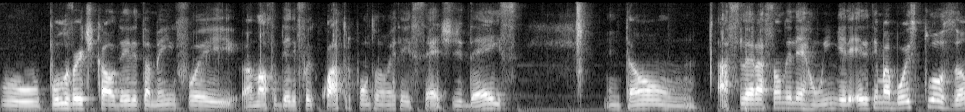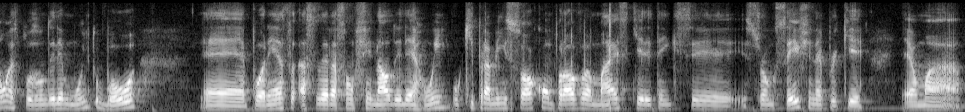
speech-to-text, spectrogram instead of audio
o pulo vertical dele também foi. A nota dele foi 4,97 de 10. Então, a aceleração dele é ruim. Ele, ele, tem uma boa explosão, a explosão dele é muito boa. É, porém, a aceleração final dele é ruim, o que para mim só comprova mais que ele tem que ser strong safety, né? Porque é uma,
